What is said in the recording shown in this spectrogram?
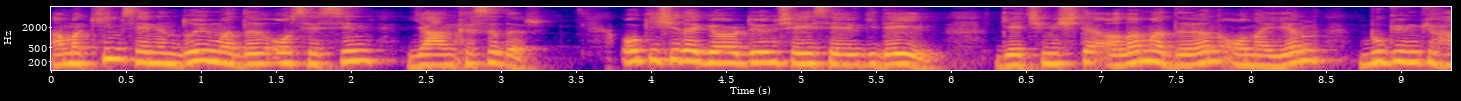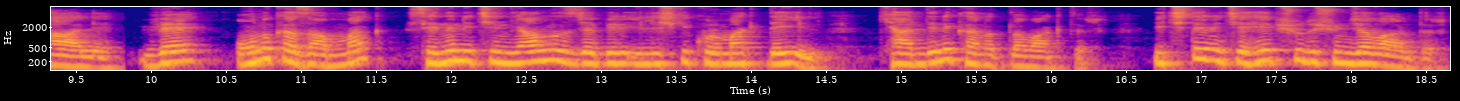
ama kimsenin duymadığı o sesin yankısıdır. O kişide gördüğün şey sevgi değil, geçmişte alamadığın onayın bugünkü hali ve onu kazanmak senin için yalnızca bir ilişki kurmak değil, kendini kanıtlamaktır. İçten içe hep şu düşünce vardır.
